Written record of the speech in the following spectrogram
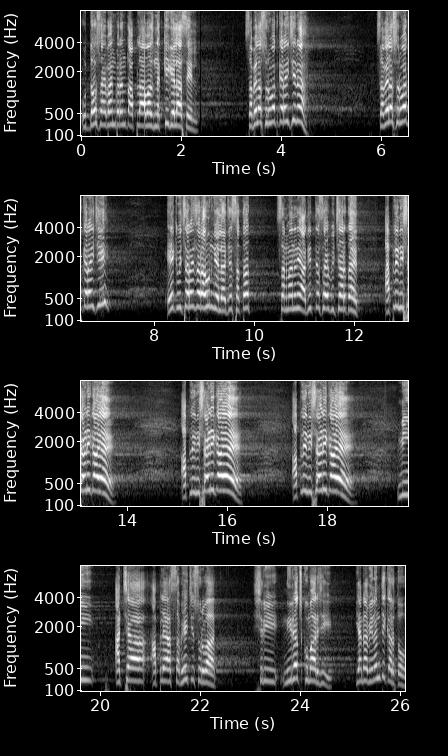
उद्धव साहेबांपर्यंत आपला आवाज नक्की गेला असेल. सभेला सुरुवात करायची ना? सभेला सुरुवात करायची? एक विचारायचं राहून गेलं जे सतत सन्माननीय आदित्य साहेब विचारतायत आपली निशाणी काय आहे? आपली निशाणी काय आहे? आपली निशाणी काय आहे? मी आजच्या आपल्या सभेची सुरुवात श्री नीरज कुमारजी यांना विनंती करतो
